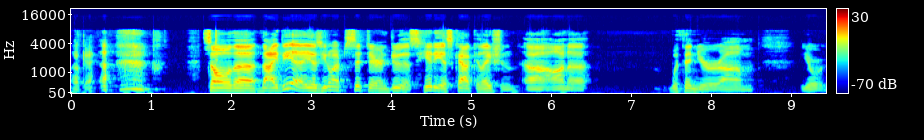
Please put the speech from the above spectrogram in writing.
kind of okay so the the idea is you don't have to sit there and do this hideous calculation uh, on a within your um your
